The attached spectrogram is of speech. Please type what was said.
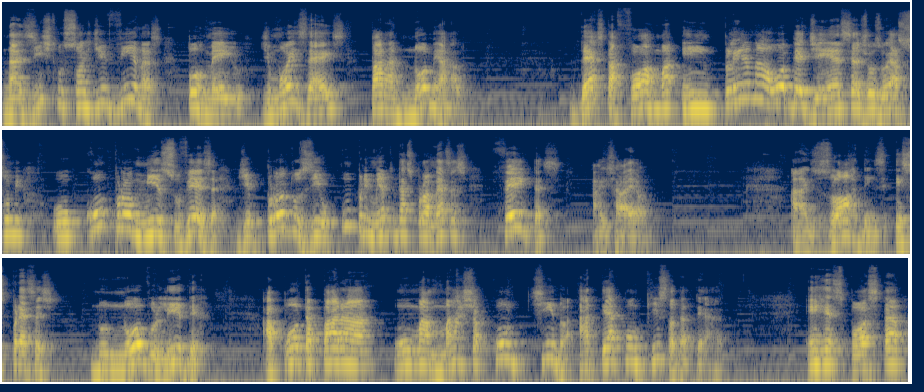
nas instruções divinas por meio de Moisés para nomeá-lo. Desta forma, em plena obediência, Josué assume o compromisso, veja, de produzir o cumprimento das promessas feitas a Israel. As ordens expressas no novo líder aponta para uma marcha contínua até a conquista da terra. Em resposta,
